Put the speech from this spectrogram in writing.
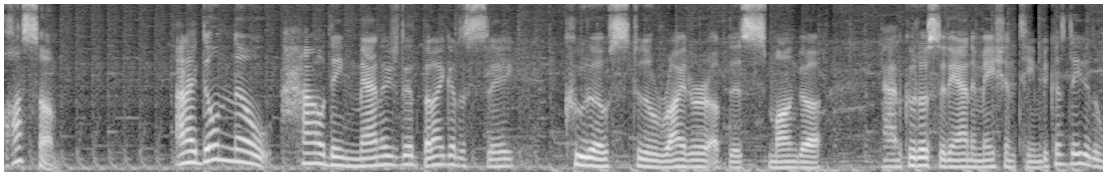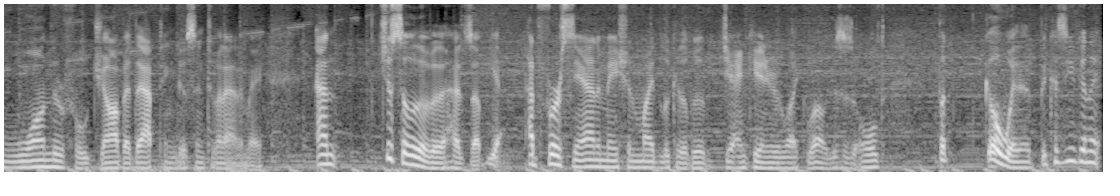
awesome? And I don't know how they managed it, but I gotta say, kudos to the writer of this manga and kudos to the animation team because they did a wonderful job adapting this into an anime. And just a little bit of heads up, yeah, at first the animation might look a little bit janky and you're like, wow, this is old, but go with it because you're gonna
